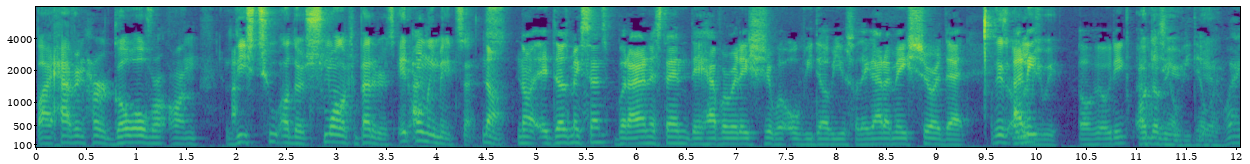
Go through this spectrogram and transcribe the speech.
by having her go over on these two other smaller competitors. It only made sense. No, no, it does make sense, but I understand they have a relationship with OVW, so they gotta make sure that I think it's at OWE. least OVD, OWE, OVW. yeah. Where are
